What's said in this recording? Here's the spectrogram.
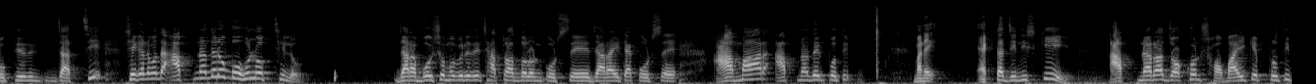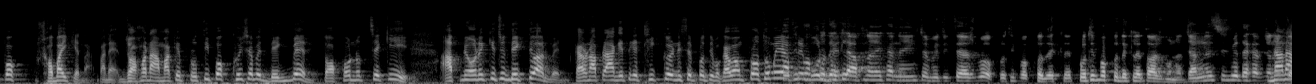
বক্তৃতা দিতে যাচ্ছি, সেখানের মধ্যে আপনাদেরও বহু লোক ছিল। যারা বৈষম্য বিরোধী ছাত্র আন্দোলন করছে, যারা এটা করছে, আমার আপনাদের প্রতি মানে একটা জিনিস কি আপনারা যখন সবাইকে প্রতিপক্ষ সবাইকে না মানে যখন আমাকে প্রতিপক্ষ হিসেবে দেখবেন তখন হচ্ছে কি আপনি অনেক কিছু দেখতে পারবেন। কারণ আপনি আগে থেকে ঠিক করে নিচ্ছেন প্রতিপক্ষ। এবং প্রথমেই আপনি বলবেন দেখলে আপনার এখানে ইন্টারভিউ দিতে আসব প্রতিপক্ষ দেখলে প্রতিপক্ষ দেখলে তো আসব না। জার্নালিস্ট হিসেবে দেখার জন্য না না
